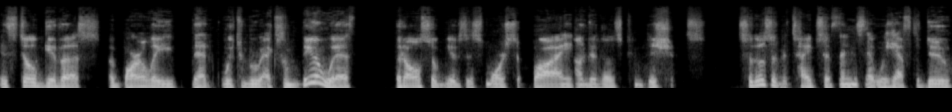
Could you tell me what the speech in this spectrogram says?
and still give us a barley that we can brew excellent beer with, but also gives us more supply under those conditions. So those are the types of things that we have to do.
